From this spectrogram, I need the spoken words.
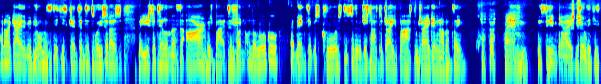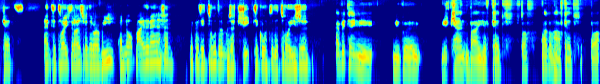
I know a guy that would promise to take his kids into Toys R Us, but used to tell them that if the R was back to front on the logo, it meant it was closed, so they would just have to drive past and try again another time. um, the same guy used to take his kids into Toys R Us when they were wee and not buy them anything because he told them it was a treat to go to the toy zoo. Every time you you go out, you can't buy your kids stuff. I don't have kids, but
